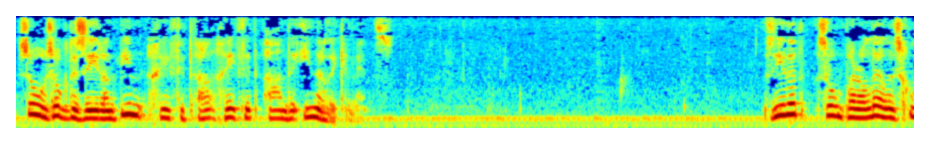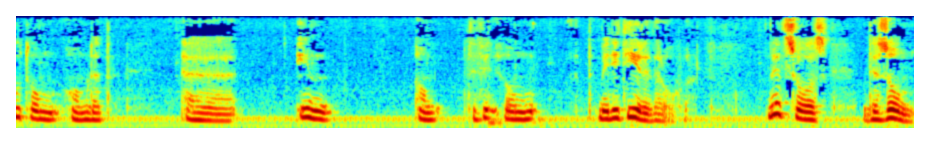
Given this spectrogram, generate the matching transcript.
Zo is ook de zeeranpien, geeft het aan, geeft het aan de innerlijke mens. Zie je dat? Zo'n parallel is goed om, om dat uh, in, om te, om te mediteren daarover. Net zoals de zon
